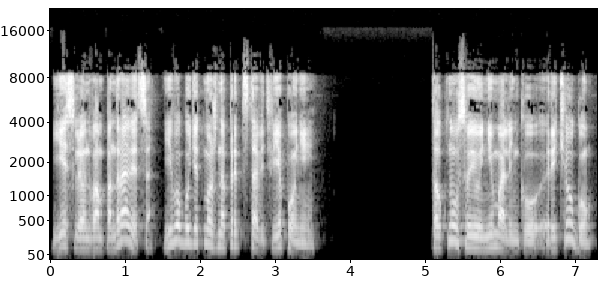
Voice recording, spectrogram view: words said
Если он вам понравится, его будет можно представить в Японии. Толкнув свою немаленькую речугу,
